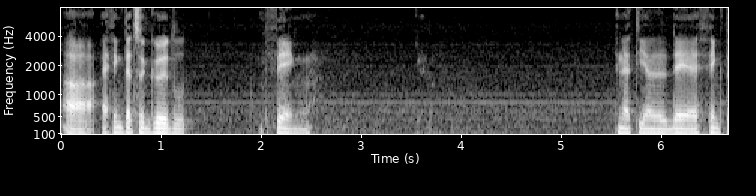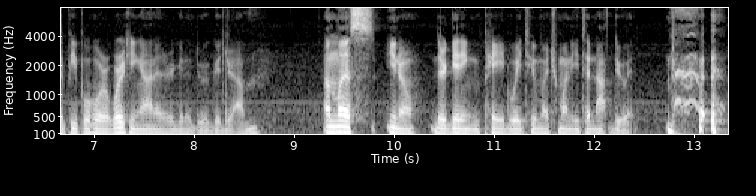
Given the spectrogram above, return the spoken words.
Uh, I think that's a good thing. And at the end of the day, I think the people who are working on it are going to do a good job. Unless, you know, they're getting paid way too much money to not do it.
